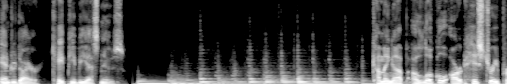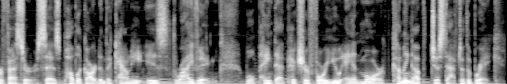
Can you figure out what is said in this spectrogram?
Andrew Dyer, KPBS News. Coming up, a local art history professor says public art in the county is thriving. We'll paint that picture for you and more coming up just after the break.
